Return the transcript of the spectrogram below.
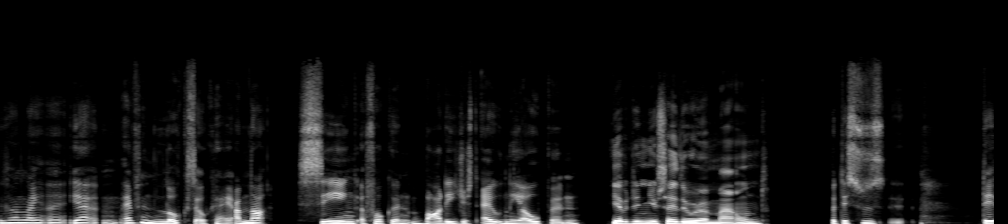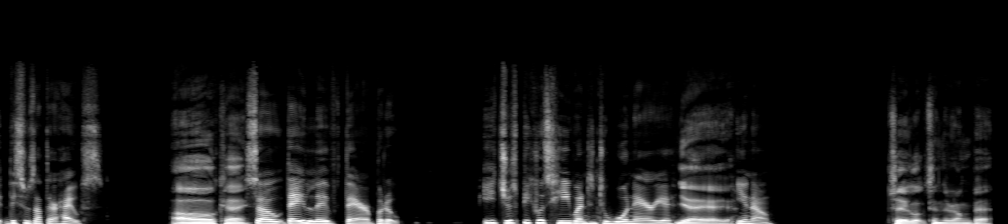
He was like, uh, yeah, everything looks okay. I'm not seeing a fucking body just out in the open. Yeah, but didn't you say they were a mound? But this was, th- this was at their house, Oh, okay. so they lived there. But it, it just because he went into one area, Yeah, yeah, yeah. you know, So he looked in the wrong bit.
